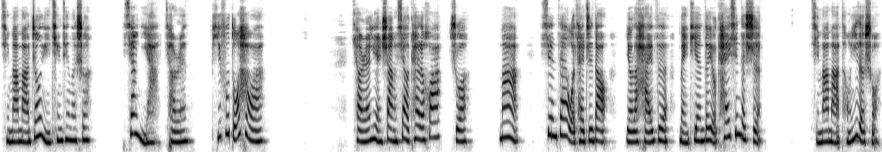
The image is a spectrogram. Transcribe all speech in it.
秦妈妈终于轻轻地说：“像你呀，巧人，皮肤多好啊。”巧人脸上笑开了花，说：“妈，现在我才知道，有了孩子，每天都有开心的事。”秦妈妈同意的说：“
